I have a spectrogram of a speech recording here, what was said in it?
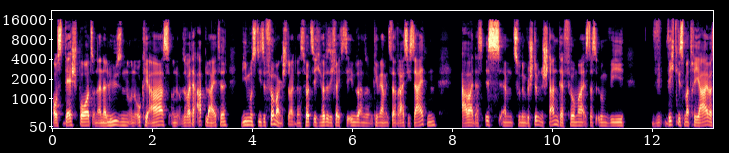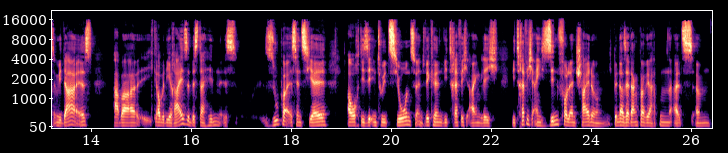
aus Dashboards und Analysen und OKRs und so weiter ableite, wie muss diese Firma gestaltet. Das hört sich, hörte sich vielleicht eben so an, okay, wir haben jetzt da 30 Seiten, aber das ist ähm, zu einem bestimmten Stand der Firma ist das irgendwie wichtiges Material, was irgendwie da ist. Aber ich glaube, die Reise bis dahin ist super essentiell, auch diese Intuition zu entwickeln. Wie treffe ich eigentlich, wie treffe ich eigentlich sinnvolle Entscheidungen? Ich bin da sehr dankbar. Wir hatten als ähm,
